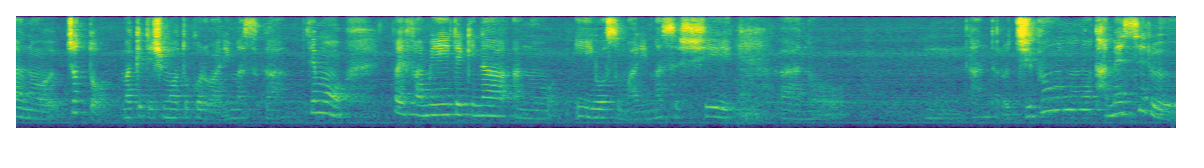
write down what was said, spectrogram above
あのちょっと負けてしまうところはありますがでもやっぱりファミリー的なあのいい要素もありますしあの、うん、なんだろう自分を試せる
